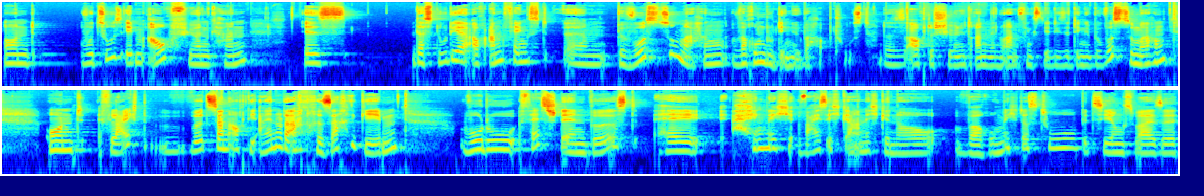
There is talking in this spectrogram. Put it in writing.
Und wozu es eben auch führen kann, ist dass du dir auch anfängst, ähm, bewusst zu machen, warum du Dinge überhaupt tust. Das ist auch das Schöne dran, wenn du anfängst, dir diese Dinge bewusst zu machen. Und vielleicht wird es dann auch die ein oder andere Sache geben, wo du feststellen wirst, hey, eigentlich weiß ich gar nicht genau, warum ich das tue, beziehungsweise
